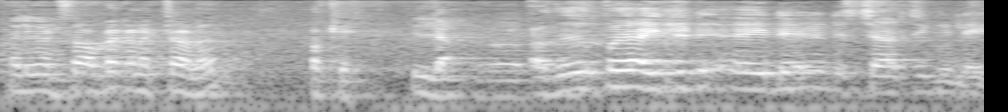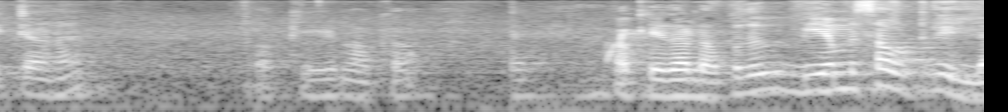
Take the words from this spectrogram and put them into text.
അതിൽ കാണിച്ചു അവിടെ കണക്റ്റ് ആണ്. ഓക്കെ ഇല്ല. അത് ഇപ്പോൾ അതിന്റെ അതിന്റെ ഡിസ്ചാർജിങ് ലേറ്റാണ് ഓക്കെ നോക്കാം. ഓക്കെ ഇതാണ്ടോ. അപ്പോൾ ഇത് ബി എം എസ് ഔട്ടിലില്ല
